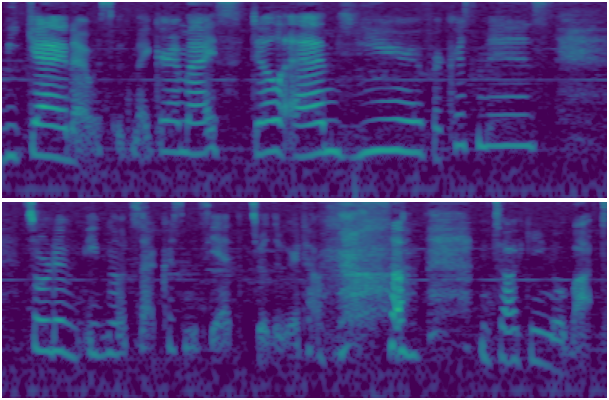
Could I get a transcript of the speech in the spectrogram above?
weekend I was with my grandma. I still am here for Christmas. Sort of, even though it's not Christmas yet. It's really weird how I'm talking a lot.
